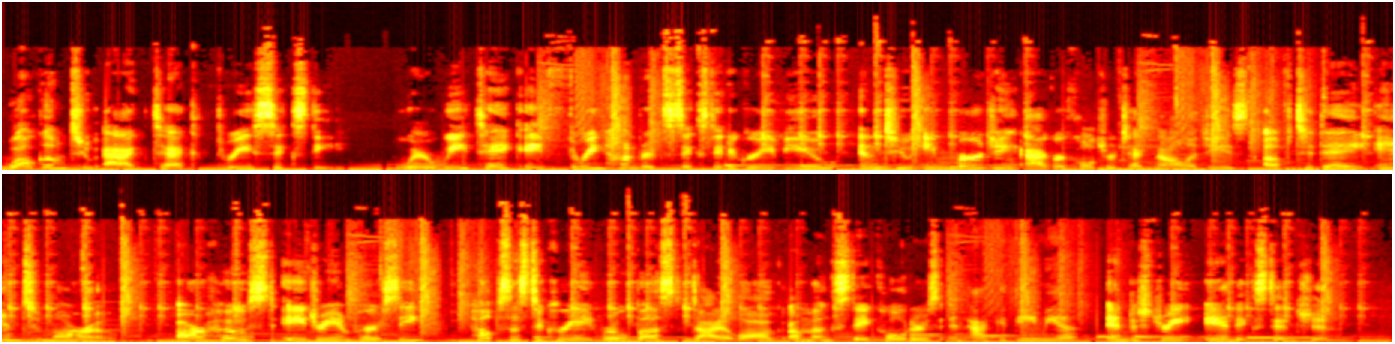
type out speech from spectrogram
Welcome to AgTech 360, where we take a 360 degree view into emerging agriculture technologies of today and tomorrow. Our host, Adrian Percy, helps us to create robust dialogue among stakeholders in academia, industry, and extension,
